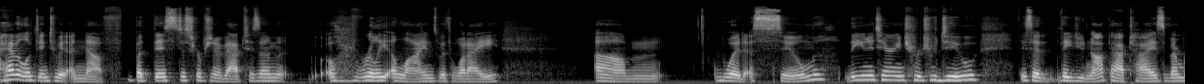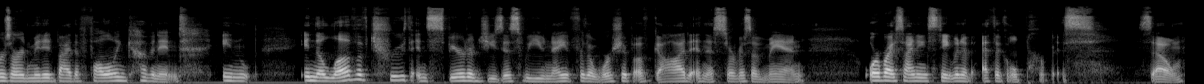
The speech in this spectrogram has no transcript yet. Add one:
I haven't looked into it enough, but this description of baptism really aligns with what I um, would assume the Unitarian Church would do. They said they do not baptize. Members are admitted by the following covenant in in the love of truth and spirit of Jesus, we unite for the worship of God and the service of man, or by signing statement of ethical purpose. So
